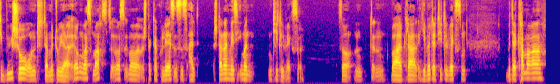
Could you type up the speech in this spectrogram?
Debütshow und damit du ja irgendwas machst, was immer spektakulär ist, ist es halt standardmäßig immer ein, ein Titelwechsel. So, und dann war halt klar, hier wird der Titel wechseln. Mit der Kamera,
